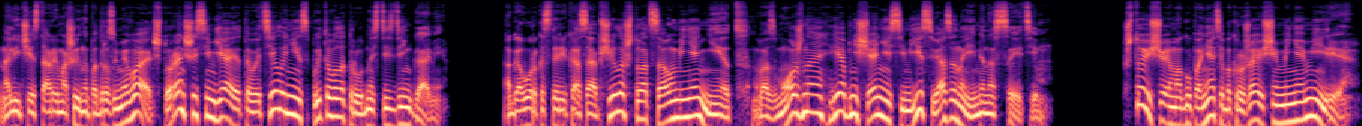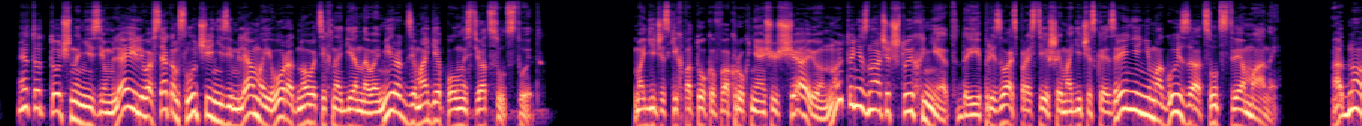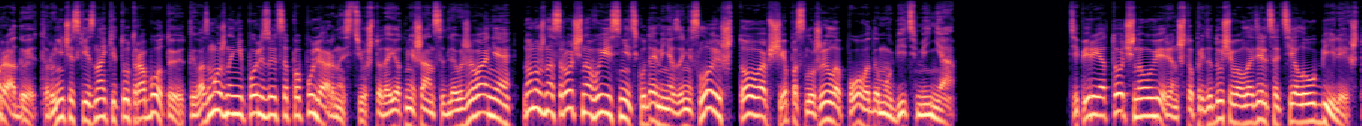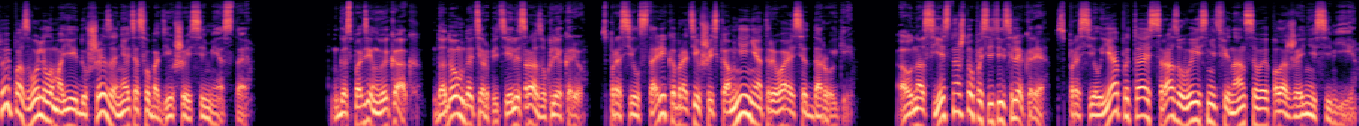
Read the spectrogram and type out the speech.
Наличие старой машины подразумевает, что раньше семья этого тела не испытывала трудностей с деньгами. Оговорка старика сообщила, что отца у меня нет. Возможно, и обнищание семьи связано именно с этим. Что еще я могу понять об окружающем меня мире? Это точно не Земля или, во всяком случае, не Земля моего родного техногенного мира, где магия полностью отсутствует. Магических потоков вокруг не ощущаю, но это не значит, что их нет, да и призвать простейшее магическое зрение не могу из-за отсутствия маны. Одно радует, рунические знаки тут работают и, возможно, не пользуются популярностью, что дает мне шансы для выживания, но нужно срочно выяснить, куда меня занесло и что вообще послужило поводом убить меня. Теперь я точно уверен, что предыдущего владельца тела убили, что и позволило моей душе занять освободившееся место. «Господин, вы как? До дома дотерпите или сразу к лекарю?» – спросил старик, обратившись ко мне, не отрываясь от дороги. «А у нас есть на что посетить лекаря?» – спросил я, пытаясь сразу выяснить финансовое положение семьи.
